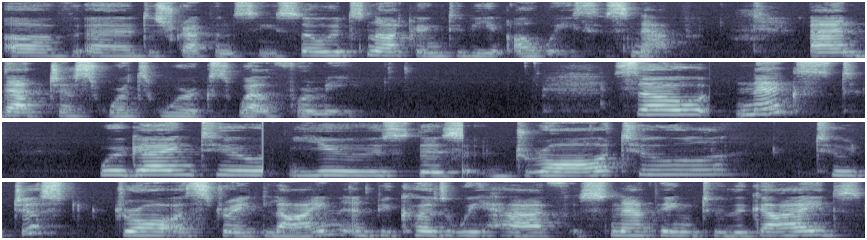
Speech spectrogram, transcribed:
of uh, discrepancy, so it's not going to be an always snap. And that just works well for me. So next we're going to use this draw tool to just draw a straight line and because we have snapping to the guides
